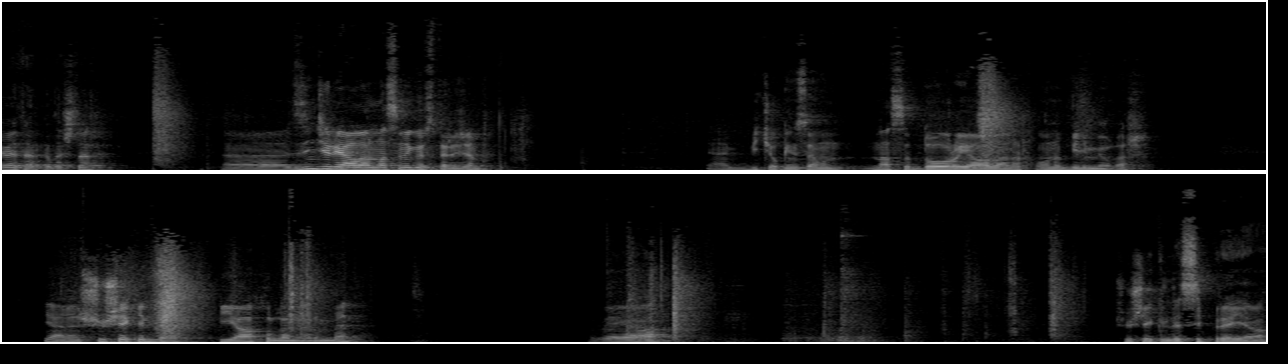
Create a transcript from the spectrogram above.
Evet arkadaşlar. Ee, zincir yağlanmasını göstereceğim. Yani birçok insanın nasıl doğru yağlanır onu bilmiyorlar. Yani şu şekilde bir yağ kullanıyorum ben. Veya şu şekilde sprey yağı.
